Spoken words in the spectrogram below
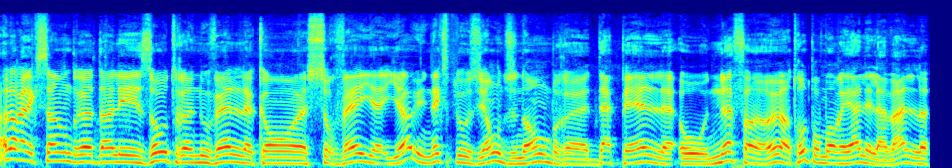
Alors Alexandre, dans les autres nouvelles qu'on euh, surveille, il y a une explosion du nombre euh, d'appels au 911, entre autres pour Montréal et Laval,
